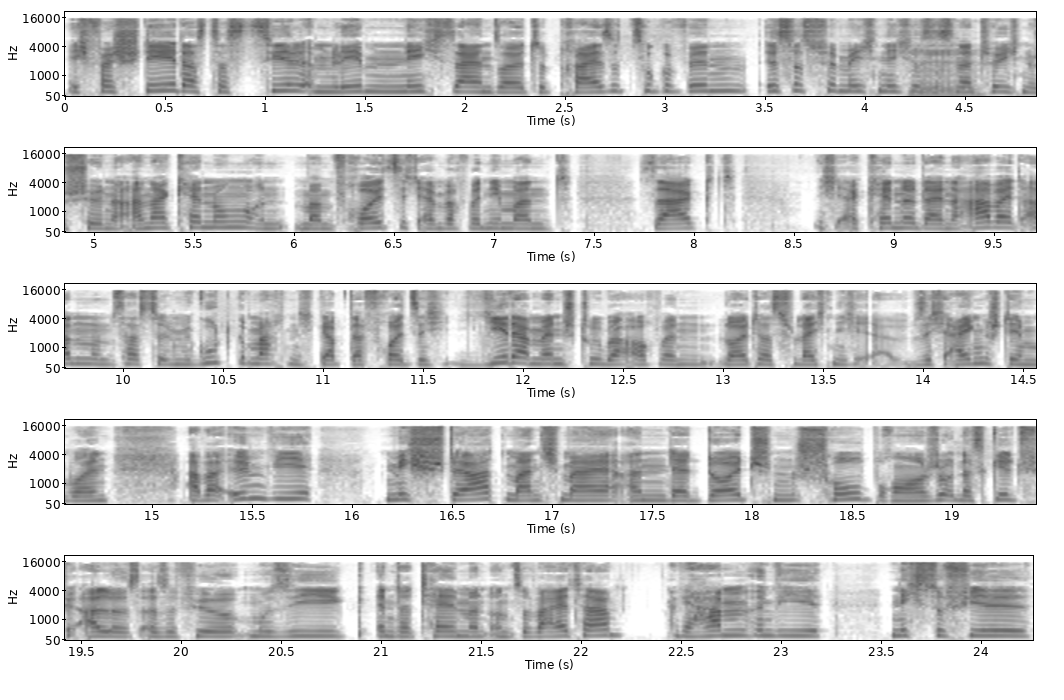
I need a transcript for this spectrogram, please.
ich verstehe, dass das Ziel im Leben nicht sein sollte, Preise zu gewinnen. Ist es für mich nicht. Es ist natürlich eine schöne Anerkennung und man freut sich einfach, wenn jemand sagt, ich erkenne deine Arbeit an und das hast du irgendwie gut gemacht. Und ich glaube, da freut sich jeder Mensch drüber, auch wenn Leute das vielleicht nicht äh, sich eingestehen wollen. Aber irgendwie, mich stört manchmal an der deutschen Showbranche, und das gilt für alles, also für Musik, Entertainment und so weiter. Wir haben irgendwie nicht so viel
